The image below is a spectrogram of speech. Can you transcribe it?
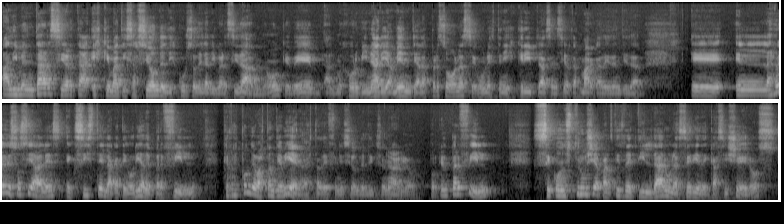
alimentar cierta esquematización del discurso de la diversidad, ¿no? que ve a lo mejor binariamente a las personas según estén inscritas en ciertas marcas de identidad. Eh, en las redes sociales existe la categoría de perfil que responde bastante bien a esta definición del diccionario, porque el perfil se construye a partir de tildar una serie de casilleros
